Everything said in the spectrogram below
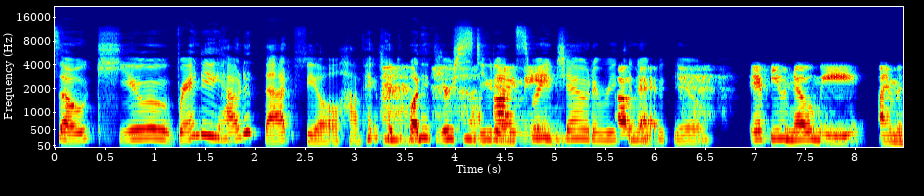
so cute. Brandi, how did that feel having like one of your students I mean, reach out and reconnect okay. with you? If you know me, I'm a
